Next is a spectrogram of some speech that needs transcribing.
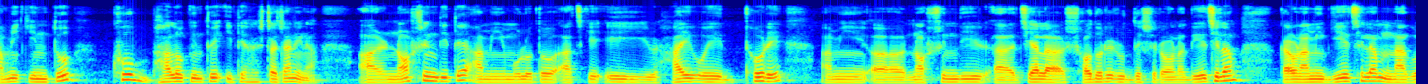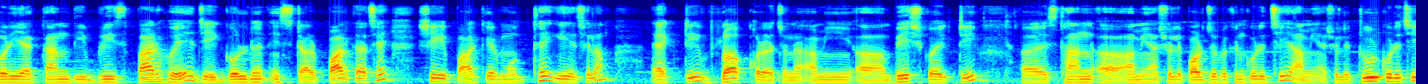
আমি কিন্তু খুব ভালো কিন্তু ইতিহাসটা জানি না। আর নরসিংদীতে আমি মূলত আজকে এই হাইওয়ে ধরে আমি নরসিংদীর জেলা সদরের উদ্দেশ্যে রওনা দিয়েছিলাম। কারণ আমি গিয়েছিলাম নাগরিয়া কান্দি ব্রিজ পার হয়ে যে গোল্ডেন স্টার পার্ক আছে, সেই পার্কের মধ্যে গিয়েছিলাম। একটি ভ্লগ করার জন্য। আমি বেশ কয়েকটি স্থান আমি আসলে পর্যবেক্ষণ করেছি, আমি আসলে ট্যুর করেছি,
